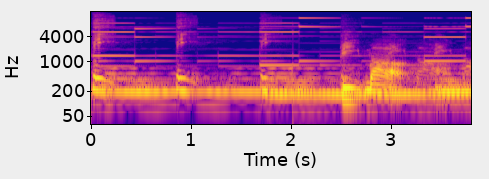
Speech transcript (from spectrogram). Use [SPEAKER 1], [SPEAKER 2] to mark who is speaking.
[SPEAKER 1] beat, beat, beat.
[SPEAKER 2] Beat mob.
